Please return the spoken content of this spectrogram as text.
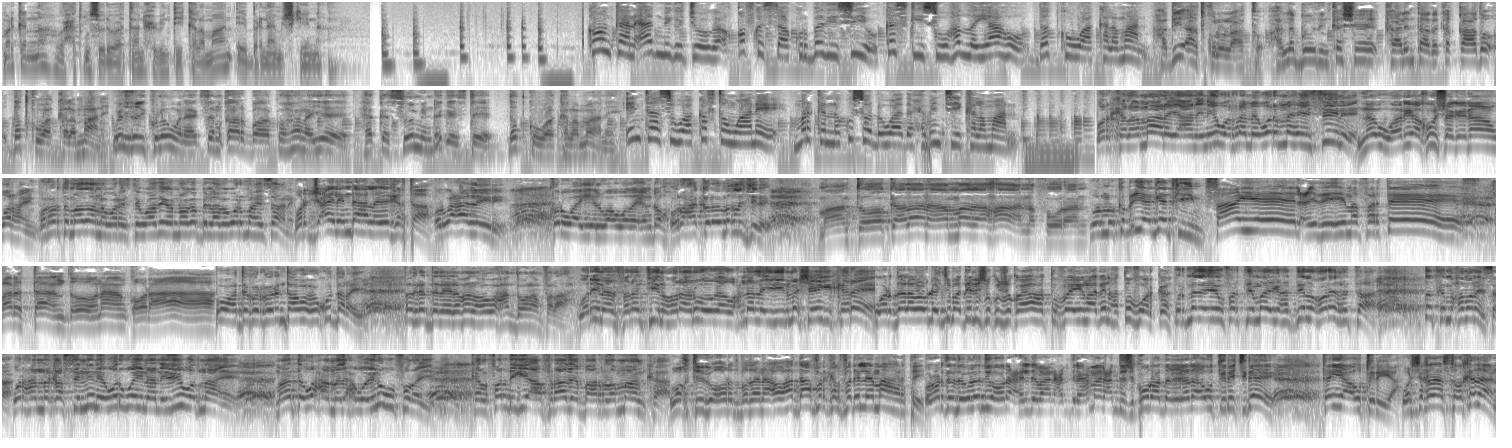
Markanna waxaad ku soo dhawaataan xubintii kalamaan ee barnaamijkeenna koonkan aadmiga jooga qof kastaa kurbadiisiyo kaskiisuu hadlayaaho dadku waa kalamaan. Haddii aad kululaato halla boodin ka shee kaalintaada ka qaado dadku waa kalamaane. Wixii kula wanaagsan qaar baa kohanayee ha kasoomin dhegayste dadku waa kalamaane. Intaasi waa kaftan waanee markanna ku soo dhowaada xubintii kalamaan. War kalamaanay aan inii warrame war ma haysiine. Naw ariyaa kuu sheegay inaanan war hayn? War horta maadaanna waraystay waa adiga nooga bilaabay war ma haysaane. War jacayl indhaha laga gartaa. War waxaa la yidhi kor waayeel waa wada indho. War waxaa kaloo maqli jire maantoo kalena madaxaana furan. War ma kobciyaa geedka yimid? Saanyeel cidi ima fartee fartaan doonaan qoraa. U hadda gorgorintaa wuxuu ku daray. Fakra daleelama laho waxaan doonaan falaa. War inaad falantiin horaan u ogaa waxna laydiinma sheegi karee war dalabow dhejimadilishukushukayaha tufeyin adin hatuf warka. War madayow fartii mayga haddii la qoray xitaa. Dadka ma xamanaysaa war hana qasinine war weynaan idiin wadnaae. Maanta waxaa madaxweynuhu furay. Kalfadhigii afraad ee baarlamaanka. Wakhtiga orod badana oo hadda afar kalfadhile ma hartay. War horta dowladdii hore xildhibaan cabdiraxmaan cabdishakuura daqiiqadaha u tiri jire. Tan yaa u tiriya. War shaqadaas tookadan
